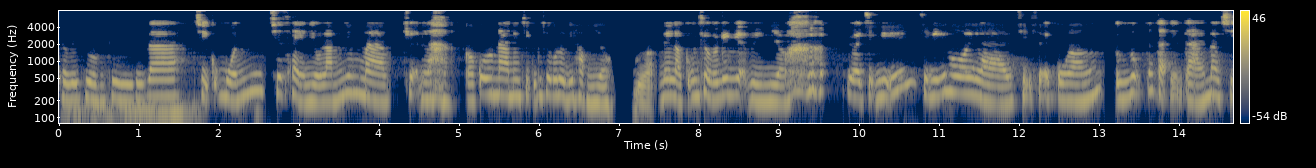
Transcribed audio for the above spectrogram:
thời trường thì thực ra chị cũng muốn chia sẻ nhiều lắm nhưng mà chuyện là có corona nên chị cũng chưa có được đi học nhiều yeah. Dạ. nên là cũng chưa có kinh nghiệm gì nhiều và chị nghĩ chị nghĩ thôi là chị sẽ cố gắng ứng dụng tất cả những cái mà chị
